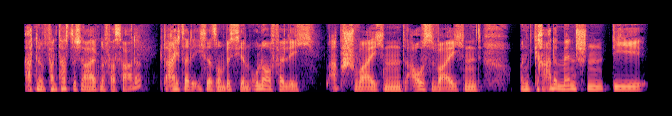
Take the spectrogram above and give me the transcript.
hat eine fantastisch erhaltene Fassade. Gleichzeitig ist er so ein bisschen unauffällig, abschweichend, ausweichend. Und gerade Menschen, die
